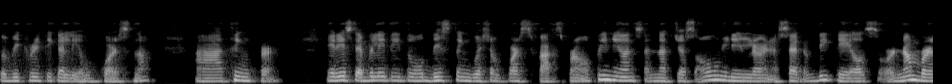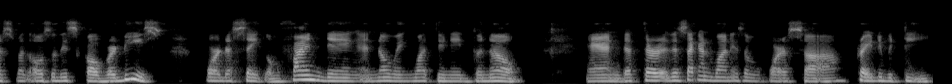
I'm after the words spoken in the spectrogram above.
to be critically, of course, no? Uh, thinker. It is the ability to distinguish, of course, facts from opinions and not just only learn a set of details or numbers, but also discover these for the sake of finding and knowing what you need to know. And the third, the second one is, of course, uh, creativity.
